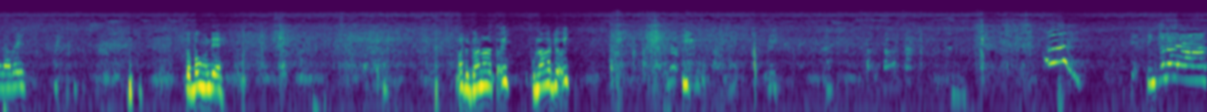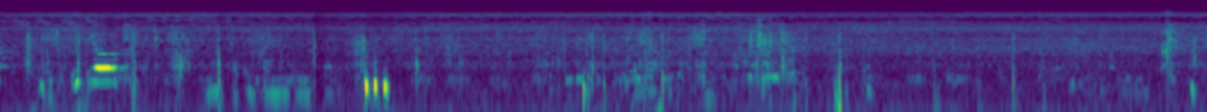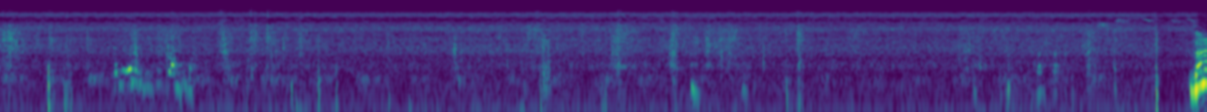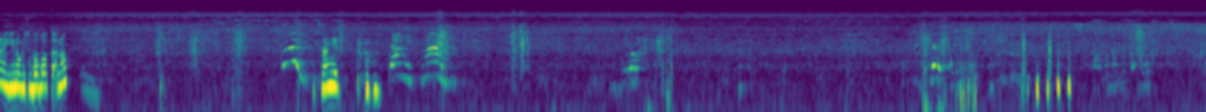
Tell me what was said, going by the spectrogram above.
palaway. Tabang hindi. Ah, dagana na to eh. Pula dia eh. Gana lagi nabis babata no? Sangit. Tangis man.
